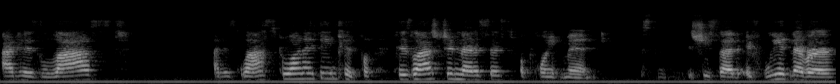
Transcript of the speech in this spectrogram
at his last, at his last one, I think his his last geneticist appointment, she said if we had never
